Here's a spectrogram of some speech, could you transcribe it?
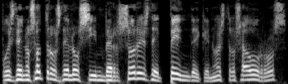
Pues de nosotros, de los inversores, depende que nuestros ahorros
